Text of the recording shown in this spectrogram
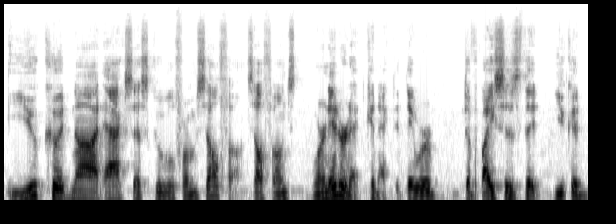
you could not access Google from a cell phone. Cell phones weren't internet connected. They were devices that you could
